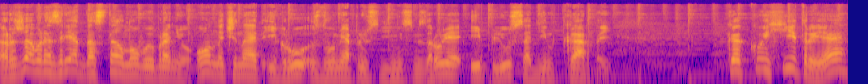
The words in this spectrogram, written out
Ржавый разряд достал новую броню. Он начинает игру с двумя плюс единицами здоровья и плюс один картой. Какой хитрый, а?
